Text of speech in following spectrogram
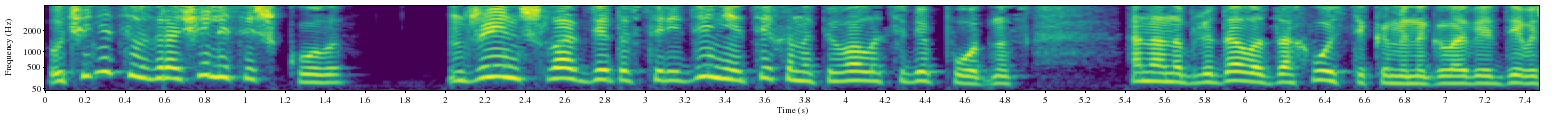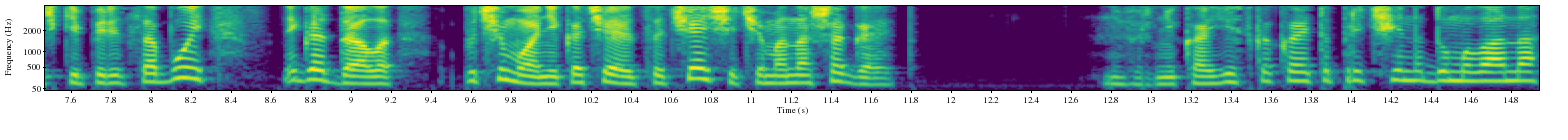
Ученицы возвращались из школы. Джейн шла где-то в середине и тихо напевала себе под нос. Она наблюдала за хвостиками на голове девочки перед собой и гадала, почему они качаются чаще, чем она шагает. «Наверняка есть какая-то причина», — думала она.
